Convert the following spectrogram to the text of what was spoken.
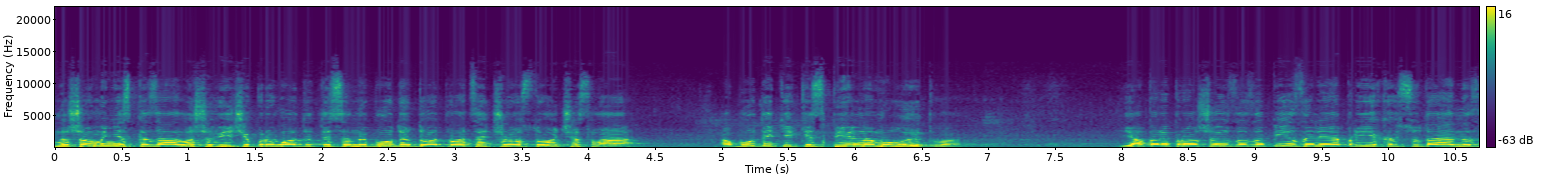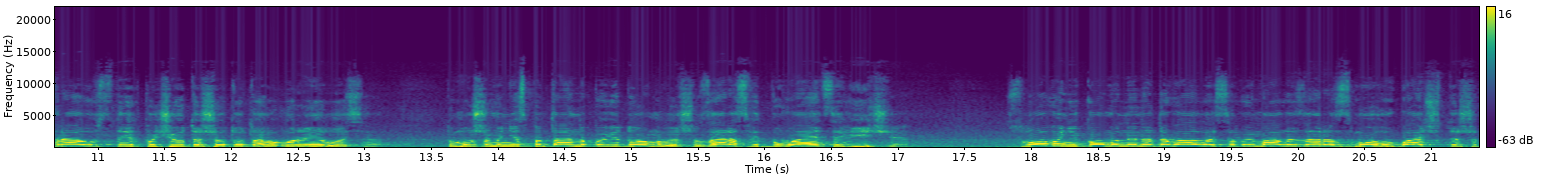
На що мені сказали, що віче проводитися не буде до 26 числа, а буде тільки спільна молитва. Я перепрошую за запізнення, я приїхав сюди, я не зразу встиг почути, що тут говорилося. Тому що мені спонтанно повідомили, що зараз відбувається віче. Слово нікому не надавалося, ви мали зараз змогу бачити, що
